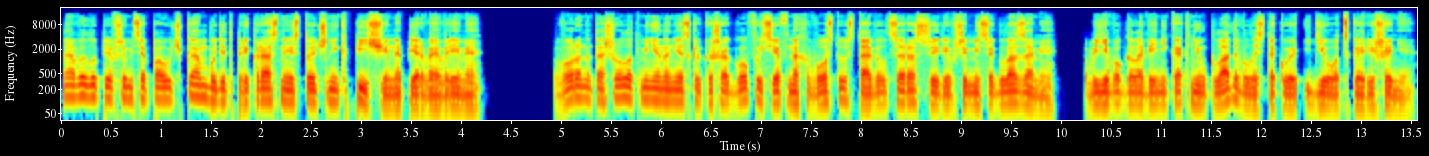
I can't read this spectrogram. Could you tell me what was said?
А вылупившимся паучкам будет прекрасный источник пищи на первое время». Ворон отошел от меня на несколько шагов и, сев на хвост, уставился расширившимися глазами. В его голове никак не укладывалось такое идиотское решение.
